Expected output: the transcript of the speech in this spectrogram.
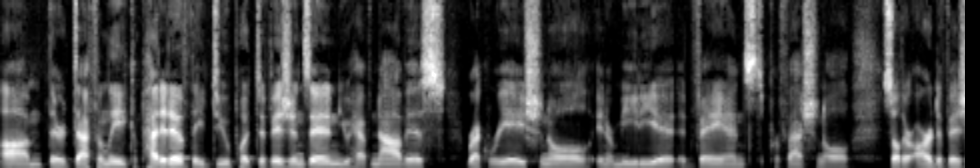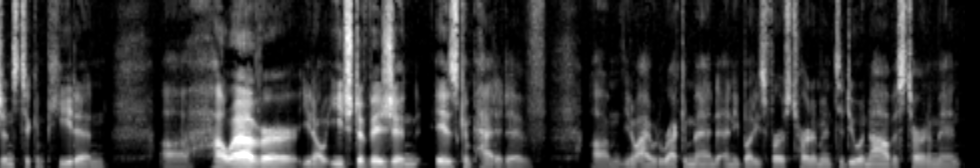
Um, they're definitely competitive. They do put divisions in. You have novice, recreational, intermediate, advanced, professional. So there are divisions to compete in. Uh, however, you know each division is competitive. Um, you know, I would recommend anybody's first tournament to do a novice tournament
